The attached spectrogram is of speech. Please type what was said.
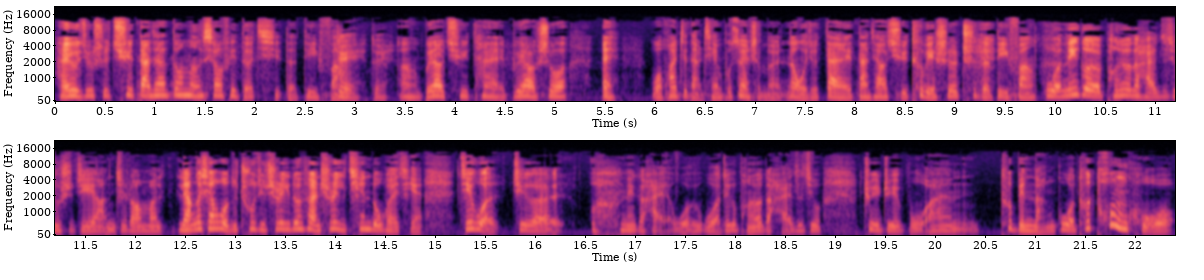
还有就是去大家都能消费得起的地方。，对对，嗯，不要去太，不要说，哎，我花这点钱不算什么，那我就带大家去特别奢侈的地方。我那个朋友的孩子就是这样，你知道吗？两个小伙子出去吃了一顿饭，吃了一千多块钱，结果这个那个孩我我这个朋友的孩子就惴惴不安，特别难过，特痛苦。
